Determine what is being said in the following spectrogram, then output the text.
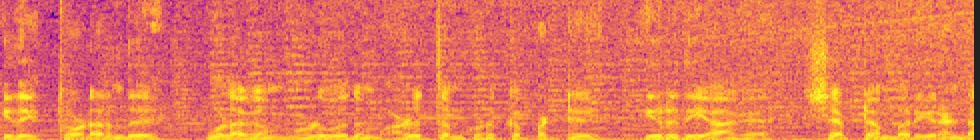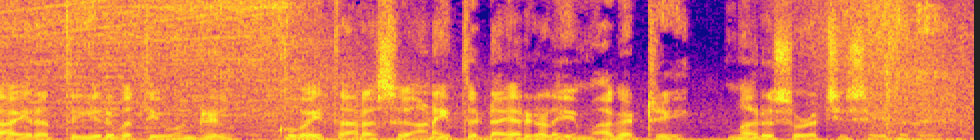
இதைத் தொடர்ந்து உலகம் முழுவதும் அழுத்தம் கொடுக்கப்பட்டு இறுதியாக செப்டம்பர் இரண்டாயிரத்து இருபத்தி ஒன்றில் குவைத் அரசு அனைத்து டயர்களையும் அகற்றி மறுசுழற்சி செய்தது.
